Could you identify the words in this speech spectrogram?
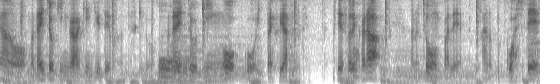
あの、まあ、大腸菌が研究テーマなんですけど大腸菌をこういっぱい増やすんですよ。でそれからあの超音波であのぶっ壊して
